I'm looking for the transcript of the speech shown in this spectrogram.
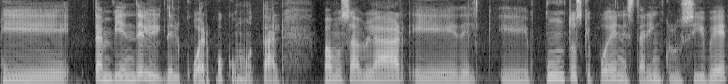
eh, también del cuerpo como tal. Vamos a hablar eh, de eh, puntos que pueden estar inclusive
